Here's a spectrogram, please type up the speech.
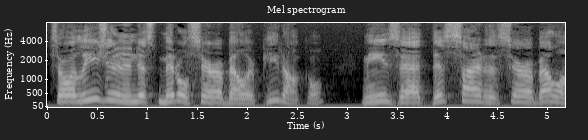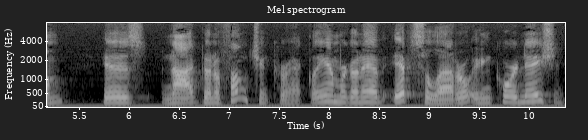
So a lesion in this middle cerebellar peduncle means that this side of the cerebellum is not going to function correctly, and we're going to have ipsilateral incoordination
